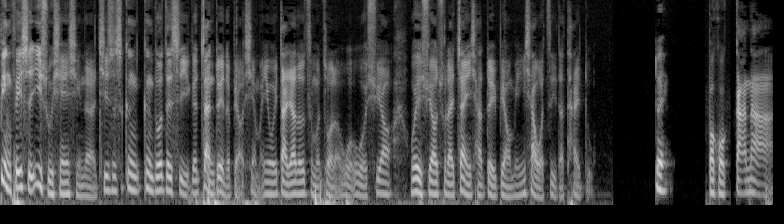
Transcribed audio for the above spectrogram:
并非是艺术先行的，其实是更更多的是一个站队的表现嘛。因为大家都这么做了，我我需要，我也需要出来站一下队，表明一下我自己的态度。对，包括戛纳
